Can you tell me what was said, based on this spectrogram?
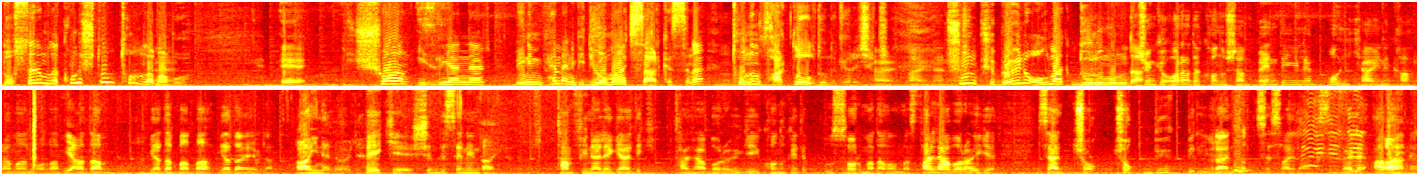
dostlarımla konuştuğum tonlama Evet. bu. E, şu an izleyenler benim hemen videomu açsa arkasına tonun farklı olduğunu görecek. Evet, aynen. Çünkü böyle olmak durumunda. Çünkü orada konuşan ben değilim, o hikayenin kahramanı olan Ya. adam ya da baba ya da evlat. Aynen öyle. Peki şimdi senin Aynen. tam finale geldik. Talha Bora Öge'yi konuk edip bu sormadan olmaz. Talha Bora Öge sen çok çok büyük bir İbrahim Tatlıses hayranısın. Böyle ama Aynen.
